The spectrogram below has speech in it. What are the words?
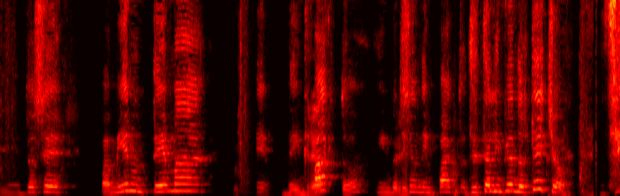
Eh, Entonces, para mí era un tema eh, de Creo- impacto, inversión de impacto. ¿Te estás limpiando el techo? Sí,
